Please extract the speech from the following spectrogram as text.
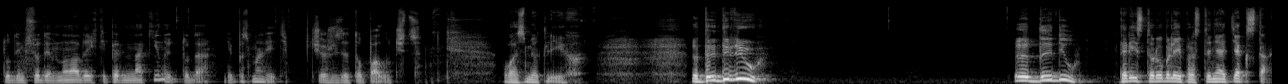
тудым-сюдым, но надо их теперь накинуть туда и посмотреть, что же из этого получится. Возьмет ли их. Дадрю. Дадрю. 300 рублей простыня текста.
